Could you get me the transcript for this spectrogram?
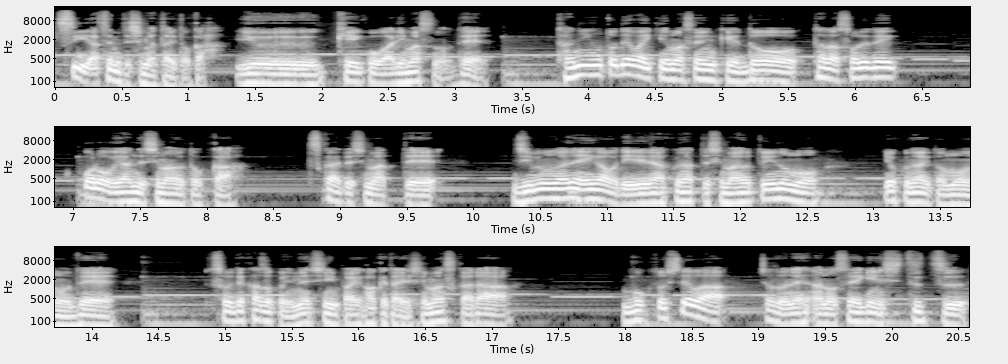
つい集めてしまったりとかいう傾向がありますので、他人事ではいけませんけど、ただそれで心を病んでしまうとか、疲れてしまって、自分がね、笑顔でいれなくなってしまうというのも良くないと思うので、それで家族にね、心配かけたりしますから、僕としては、ちょっとね、あの、制限しつつ、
